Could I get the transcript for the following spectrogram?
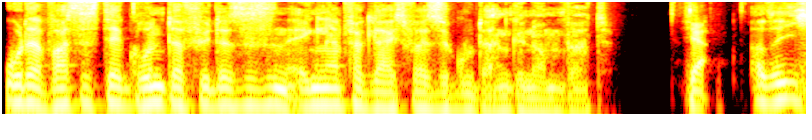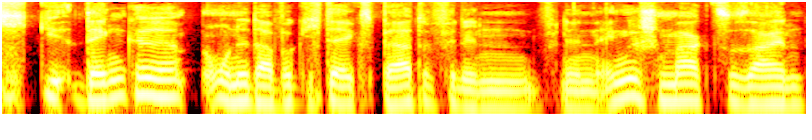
Oder was ist der Grund dafür, dass es in England vergleichsweise gut angenommen wird? Ja, also ich denke, ohne da wirklich der Experte für den, für den englischen Markt zu sein,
